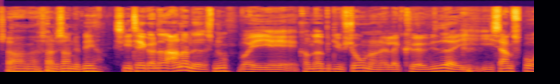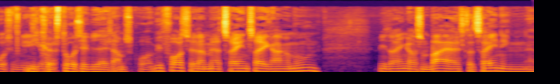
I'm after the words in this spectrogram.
så, så er det sådan, det bliver. Skal I til at gøre noget anderledes nu, hvor I er kommet op i divisionerne, eller kører videre i, i samme spor, som I Vi kører stort set videre i samme spor. Vi fortsætter med at træne tre gange om ugen. Vi drikker også en bajer efter træningen. Øh,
